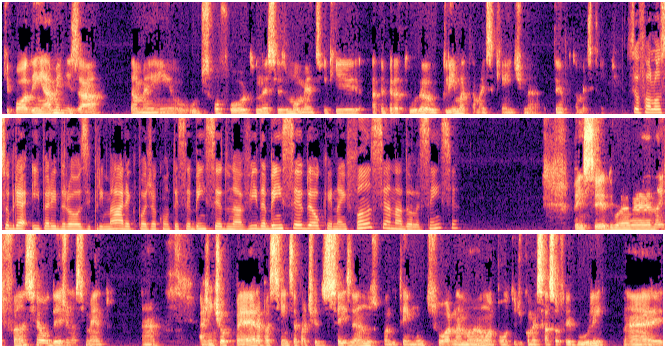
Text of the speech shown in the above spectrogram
Que podem amenizar também o, o desconforto nesses momentos em que a temperatura, o clima está mais quente, né? O tempo está mais quente. O senhor falou sobre a hiperidrose primária, que pode acontecer bem cedo na vida. Bem cedo é o quê? Na infância, na adolescência? Bem cedo é na infância ou desde o nascimento. Né? A gente opera pacientes a partir dos seis anos, quando tem muito suor na mão, a ponto de começar a sofrer bullying. Né?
